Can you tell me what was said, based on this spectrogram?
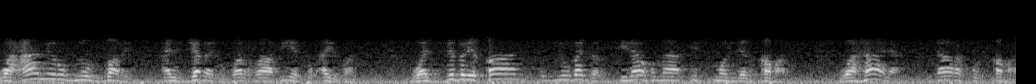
وعامر بن الضرب الجبل والرابية أيضا. والزبرقان ابن بدر كلاهما اسم للقمر. وهالة دارة القمر.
